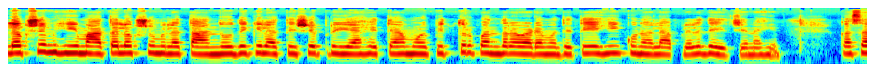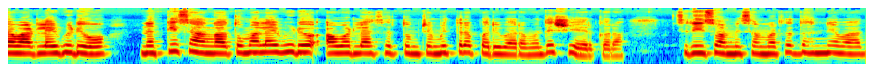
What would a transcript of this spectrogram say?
लक्ष्मी ही माता लक्ष्मीला तांदूळ देखील अतिशय प्रिय आहे. त्यामुळे पितृ पंधरवाड्यामध्ये तेही कुणाला आपल्याला द्यायचे नाही. कसा वाटला व्हिडिओ? नक्की सांगा. तुम्हाला व्हिडिओ आवडला असेल तुमच्या मित्रपरिवारामध्ये शेअर करा. श्री स्वामी समर्थ धन्यवाद.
